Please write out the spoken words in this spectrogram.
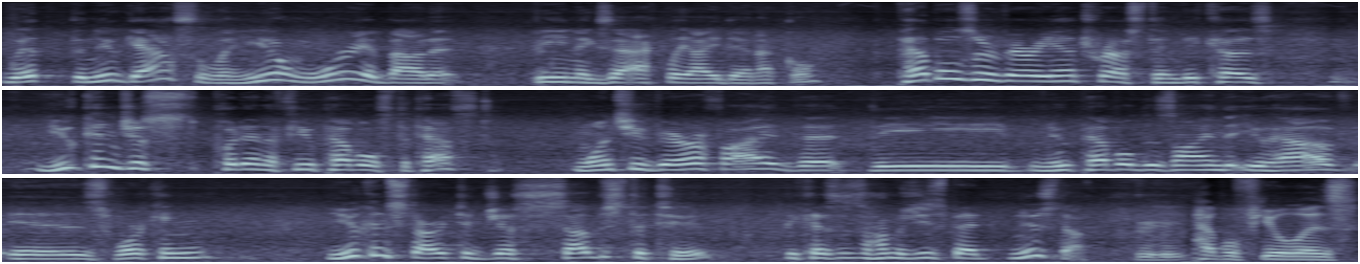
with the new gasoline. You don't worry about it being exactly identical. Pebbles are very interesting because you can just put in a few pebbles to test. Once you verify that the new pebble design that you have is working, you can start to just substitute because it's a homogeneous bed new stuff. Mm-hmm. Pebble fuel is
